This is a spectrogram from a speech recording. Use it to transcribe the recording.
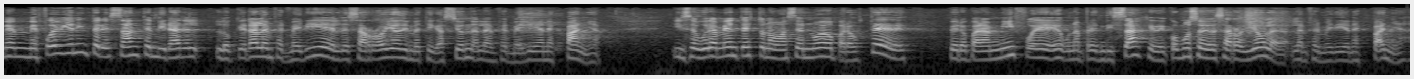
me, me, fue bien interesante mirar lo que era la enfermería y el desarrollo de investigación de la enfermería en España. Y seguramente esto no va a ser nuevo para ustedes, pero para mí fue un aprendizaje de cómo se desarrolló la, enfermería en España.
